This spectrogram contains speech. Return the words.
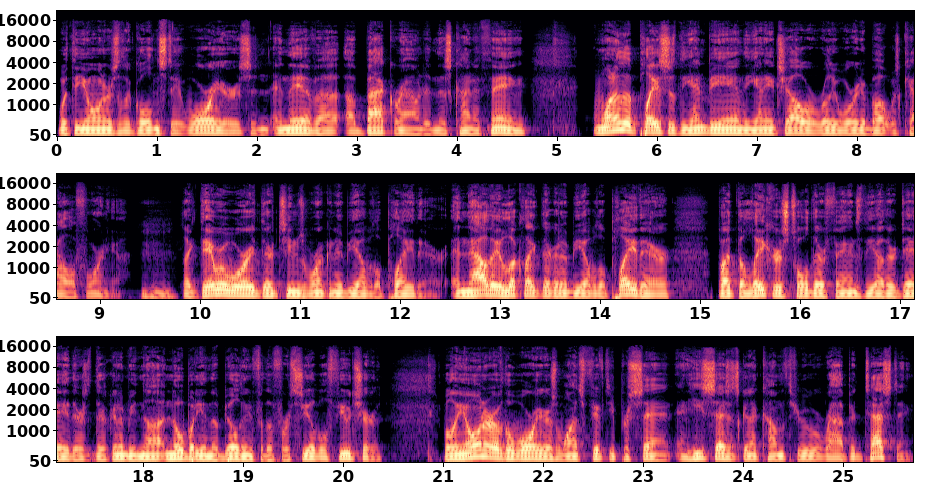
with the owners of the Golden State Warriors, and, and they have a, a background in this kind of thing. One of the places the NBA and the NHL were really worried about was California. Mm-hmm. Like they were worried their teams weren't going to be able to play there. And now they look like they're going to be able to play there. But the Lakers told their fans the other day there's there's going to be not nobody in the building for the foreseeable future. Well, the owner of the Warriors wants 50%, and he says it's going to come through rapid testing,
